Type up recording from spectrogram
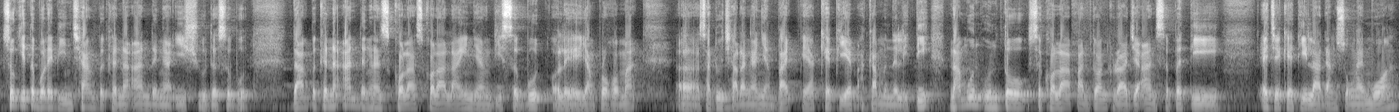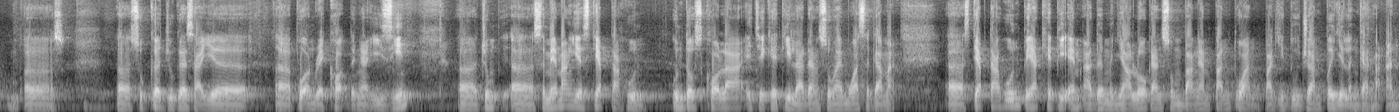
So kita boleh bincang berkenaan dengan isu tersebut. Dan berkenaan dengan sekolah-sekolah lain yang disebut oleh Yang Berhormat, uh, satu cadangan yang baik pihak KPM akan meneliti. Namun untuk sekolah pantuan kerajaan seperti HKT Ladang Sungai Muar, uh, Uh, suka juga saya uh, put on record dengan izin. Uh, uh, sememangnya setiap tahun untuk sekolah HKT Ladang Sungai Muar Segamat. Uh, setiap tahun pihak KPM ada menyalurkan sumbangan pantuan bagi tujuan penyelenggaraan.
